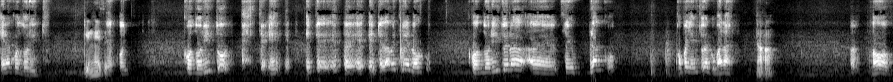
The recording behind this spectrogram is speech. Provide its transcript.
era Condorito. ¿Quién es ese? Eh, Condorito, este, este, este, este, este dame tiene loco. Condorito era eh, blanco, compañerito de Cumaná. Ajá. No,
